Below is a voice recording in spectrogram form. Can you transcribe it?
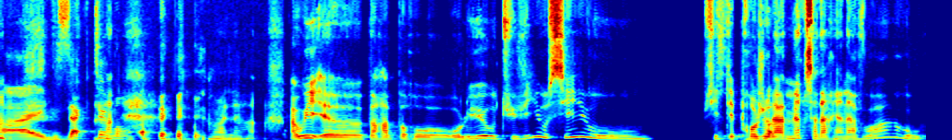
Ah, exactement. voilà. Ah oui, euh, par rapport au, lieu où tu vis aussi, ou si tu es proche de la mer, ça n'a rien à voir ou...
